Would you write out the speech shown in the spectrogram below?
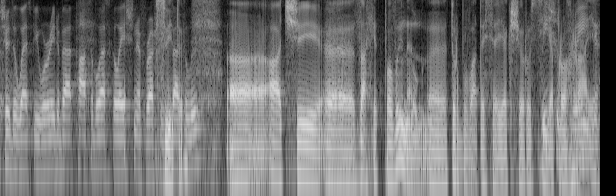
Should the West be worried about possible escalation if Russia's about to світу. lose? А, чи е, Захід повинен е, турбуватися, якщо Росія should програє?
